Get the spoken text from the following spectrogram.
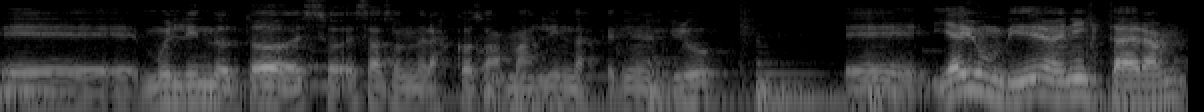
Eh, muy lindo todo, eso, esas son de las cosas más lindas que tiene el club. Eh, y hay un video en Instagram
